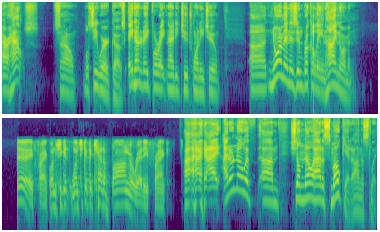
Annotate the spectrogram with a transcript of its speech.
our house. So we'll see where it goes. 800 848 9222. Uh, Norman is in Brooklyn. Hi, Norman. Hey, Frank. Why don't you get why don't you get the cat a bong already, Frank? I I, I don't know if um, she'll know how to smoke it. Honestly,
